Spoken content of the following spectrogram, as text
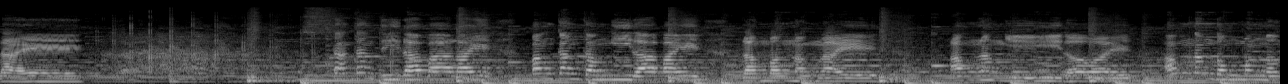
嚟，當當地啦吧嚟，幫剛剛伊啦拜，能蒙能嚟，昂能伊啦喂，昂能東蒙能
